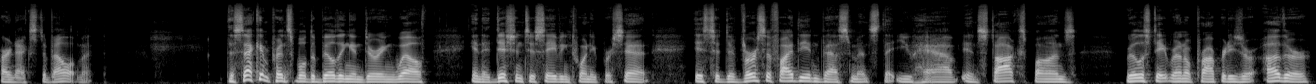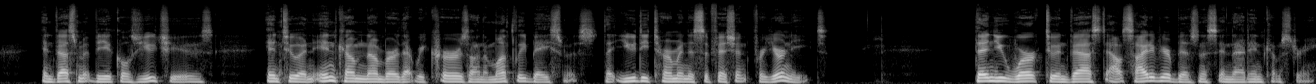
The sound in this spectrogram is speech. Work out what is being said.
our next development. The second principle to building enduring wealth in addition to saving 20%, is to diversify the investments that you have in stocks, bonds, real estate rental properties, or other investment vehicles you choose into an income number that recurs on a monthly basis that you determine is sufficient for your needs. Then you work to invest outside of your business in that income stream.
